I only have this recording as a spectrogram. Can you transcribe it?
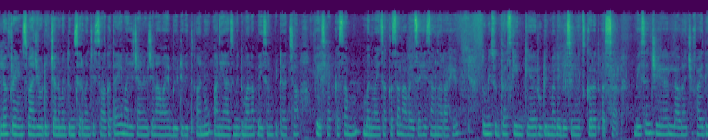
हॅलो फ्रेंड्स माझ्या यूट्यूब चॅनलमध्ये तुम सर्वांचे स्वागत आहे. माझ्या चॅनलचे नाव आहे ब्युटी विथ अनु आणि आज मी तुम्हाला बेसन पिठाचा फेस पॅक कसा बनवायचा कसा लावायचा हे सांगणार आहे. तुम्ही सुद्धा स्किन केअर रुटीनमध्ये बेसन यूज करत असाल. बेसन चेहऱ्याला लावण्याचे फायदे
